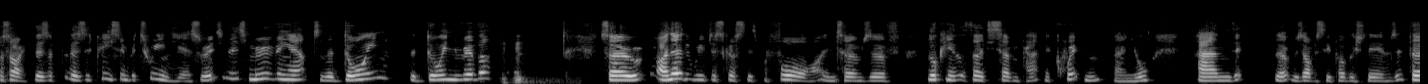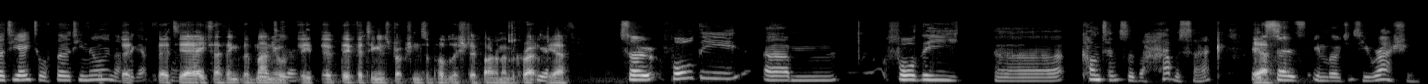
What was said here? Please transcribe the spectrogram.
oh, sorry, there's a there's a piece in between here. So it's it's moving out to the Doyne, the Doyne River. Mm-hmm. So I know that we've discussed this before in terms of looking at the 37 pattern equipment manual, and that was obviously published here. Was it 38 or 39? I forget. 38, I think the manual, the, the, fitting instructions are published, if I remember correctly. Yeah. yeah. So for the um, for the uh, contents of the haversack, it yes. says emergency ration.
